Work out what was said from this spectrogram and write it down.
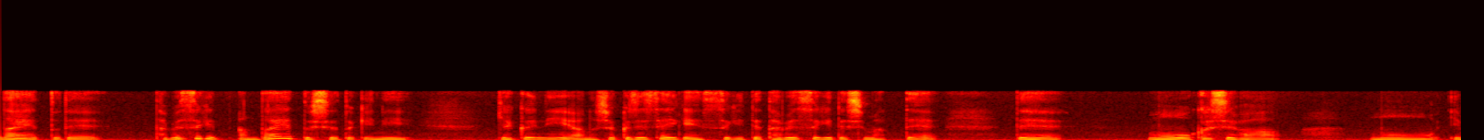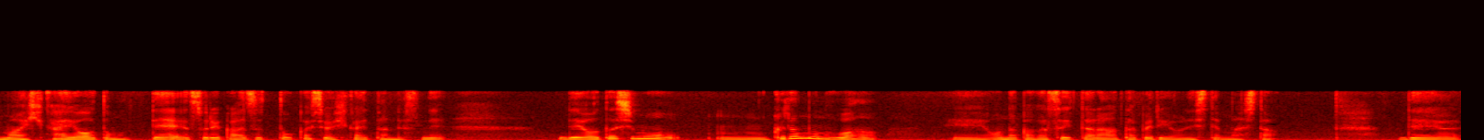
ダイエットで食べ過ぎあのダイエットしてる時に逆にあの食事制限しすぎて食べ過ぎてしまってでもうお菓子はもう今控えようと思ってそれからずっとお菓子を控えたんですね。で私も、うん、果物は、えー、お腹が空いたら食べるようにしてました。で、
